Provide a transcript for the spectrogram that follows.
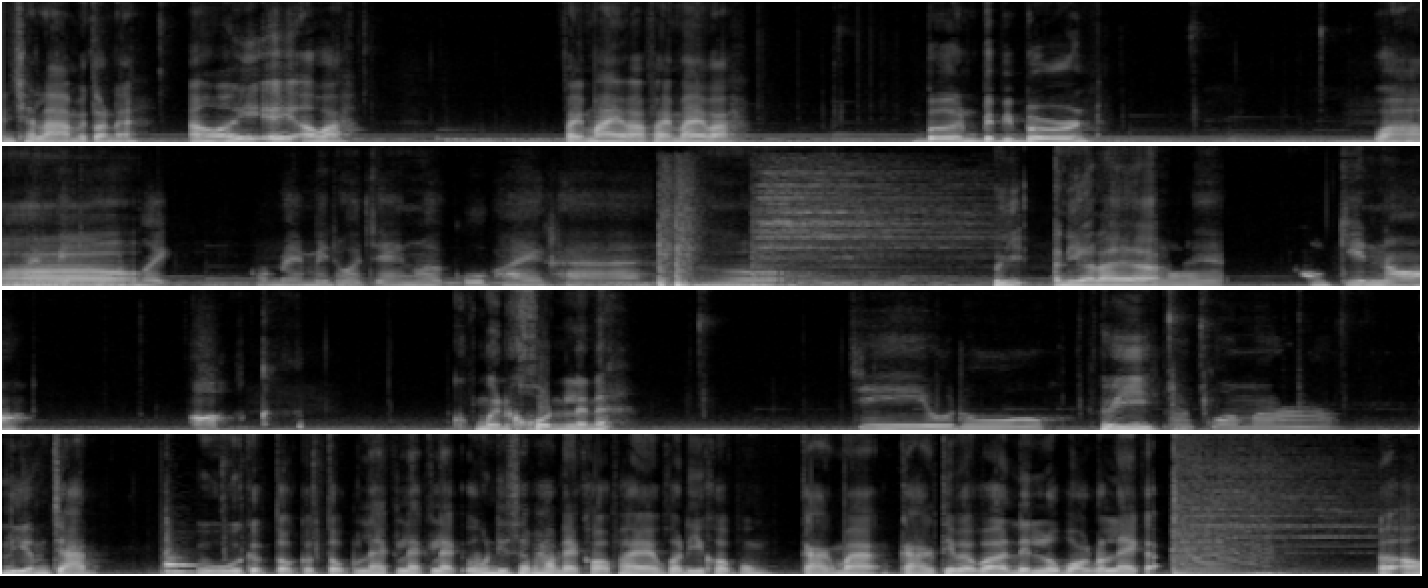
เป็นฉลามไปก่อนนะ เอาเอ้ยเอ้ยเอาว่ะ ไฟไหม้ว่ะ ไฟไหม้ว่ะ เบิร์นเบบี้เบิร์น ว้าทำไมไม่โทรว หน่วยทำไมไม่โทรแจ้งหน่วยกู้ภัยคะเออเฮ้ย อันนี้อะไรอะ อะไรอะของกินเนาะอ๋อเหมือนคนเลยนะ จิ๋วดูเฮ้ย น่ากลัวมากเหลี่ยมจัดอู้กับตกกับตกแหลกแหลกแหลกโอ้นี่สภาพแหลกขออภัยครับพอดีขอผมกากมากกากที่แบบว่าเล่นโรบอกแล้วแหลกอะ เออเอา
